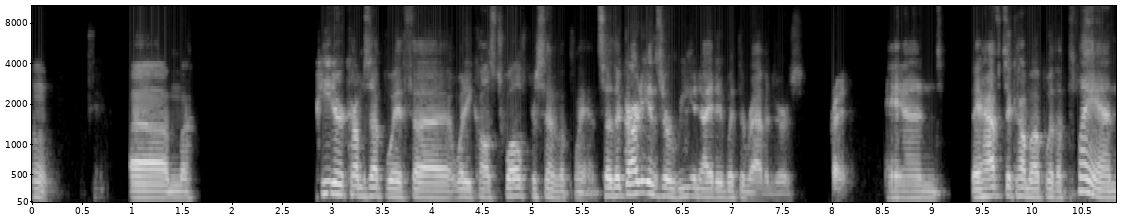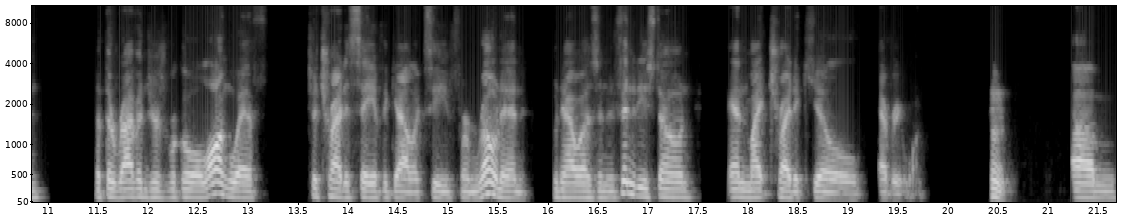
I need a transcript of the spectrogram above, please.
Hmm. um peter comes up with uh what he calls 12% of the plan so the guardians are reunited with the ravagers Right. and they have to come up with a plan that the ravagers will go along with to try to save the galaxy from ronan who now has an infinity stone and might try to kill everyone Hmm. um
